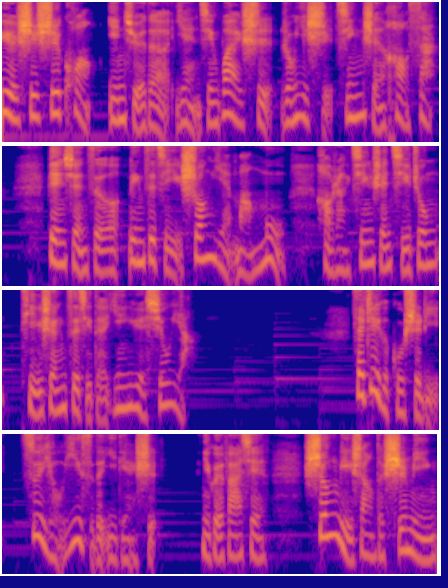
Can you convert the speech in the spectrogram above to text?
乐师失旷因觉得眼睛外视容易使精神耗散，便选择令自己双眼盲目，好让精神集中，提升自己的音乐修养。在这个故事里，最有意思的一点是，你会发现生理上的失明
